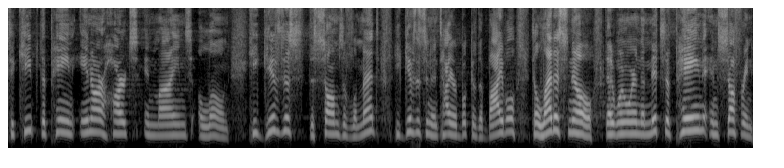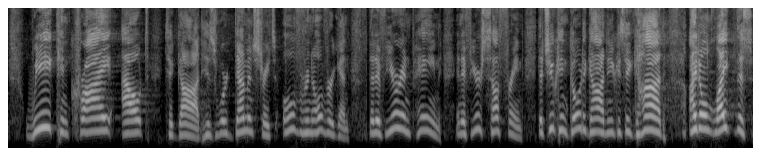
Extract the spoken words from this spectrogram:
to keep the pain in our hearts and minds alone. He gives us the Psalms of Lament, He gives us an entire book of the Bible to let us know that when we're in the midst of pain and suffering, we can cry out to God. His word demonstrates over and over again that if you're in pain and if you're suffering, that you can go to God and you can say, God, I don't like this.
